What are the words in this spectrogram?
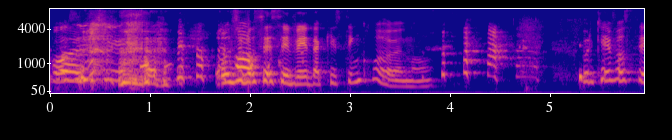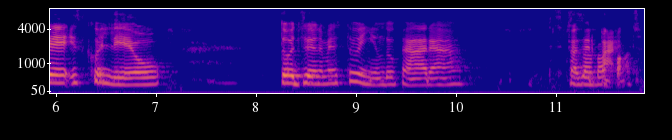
positivos. Onde você se vê daqui cinco anos? Por que você escolheu tô dizendo, mas estou indo para fazer Desabafar. parte?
